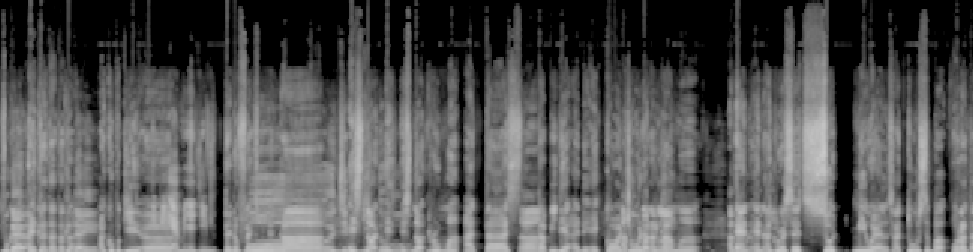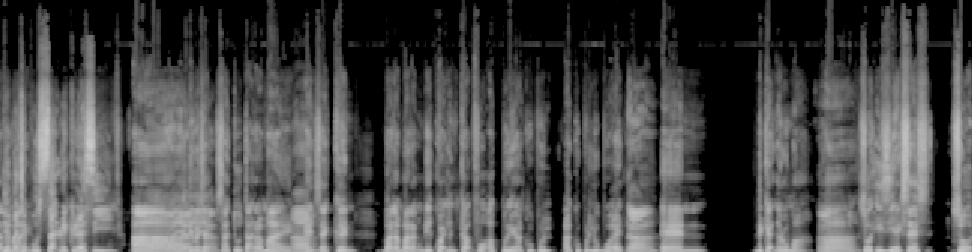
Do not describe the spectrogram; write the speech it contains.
Bukan Eh tak tak tak. tak. Kedai Aku pergi uh, PM punya gym Technoflex Oh, punya. Ah, gym it's not gitu. it's, it's not rumah atas Ah. tapi dia ada aircon Aku cuma barang pergi. lama. Aku and and pergi. aku rasa suit me well satu sebab orang tak Dia ramai. macam pusat rekreasi ah, Ah, ya, dia ya, macam ya. satu tak ramai Ah. and second barang-barang dia quite lengkap for apa yang aku perlu aku perlu buat ah. and dekat dengan rumah. Ah. Ah. so easy access. So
